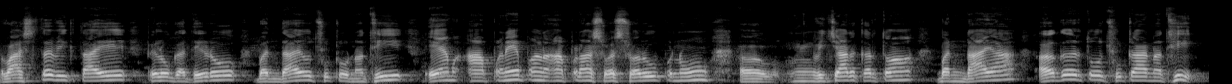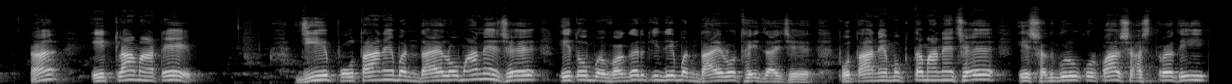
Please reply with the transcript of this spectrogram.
વાસ્તવિકતાએ પેલો ગધેડો બંધાયો, છૂટો નથી. એમ આપણે પણ આપણા સ્વસ્વરૂપનું વિચાર કરતા બંધાયા, અગર તો છૂટા નથી. હા? એટલા માટે જે પોતાને બંધાયેલો માને છે, એ તો વગર કીધે બંધાયેલો થઈ જાય છે. પોતાને મુક્ત માને છે, એ સદગુરુ કૃપા શાસ્ત્રથી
